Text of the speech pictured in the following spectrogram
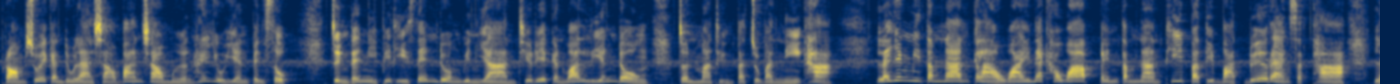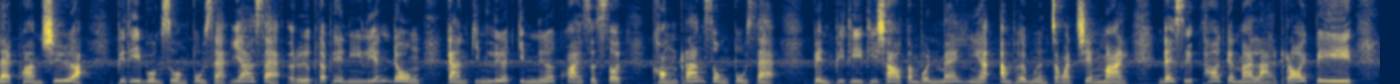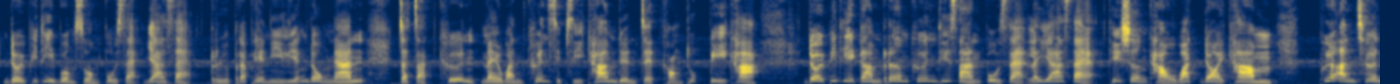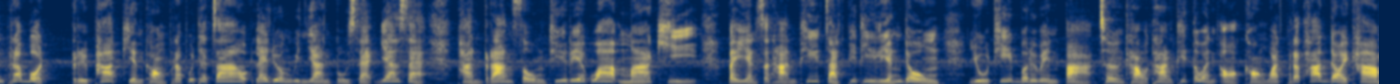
พร้อมช่วยกันดูแลชาวบ้านชาวเมืองให้อยู่เย็นเป็นสุข จึงได้มีพิธีเส้นดวงวิญญาณที่เรียกกันว่าเลี้ยงดง จนมาถึงปัจจุบันนี้ค่ะ และยังมีตำนานกล่าวไว้นะคะว่า เป็นตำนานที่ปฏิบัติด้วยแรงศรัทธาและความเชื่อ พิธีบวงสรวงปู่แสะย่าแสะ หรือประเพณีเลี้ยงดง การกินเลือดกินเนื้อควายสดๆของร่างทรงปู่แสะ เป็นพิธีที่ชาวตำบลแม่เฮียอำเภอเมืองจังหวัดเชียงใหม่ ได้สืบทอดกันมาหลายร้อยปี โดยพิธีบวงสรวงปู่แสะย่าแสะ หรือประเพณีเลี้ยงดงนั้น จะจัดขึ้นในวันขึ้น 14 ข้ามเดือน 7 ของทุกปีค่ะโดยพิธีกรรมเริ่มขึ้นที่ศาลปู่แสะและย่าแสะที่เชิงเขาวัดดอยคำเพื่ออัญเชิญพระบท หรือภาพเขียนของพระพุทธเจ้า และดวงวิญญาณปู่แสะย่าแสะ ผ่านร่างทรงที่เรียกว่าม้าขี่ ไปยังสถานที่จัดพิธีเลี้ยงดง อยู่ที่บริเวณป่าเชิงเขาทางทิศตะวันออกของวัดพระธาตุดอยคำ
